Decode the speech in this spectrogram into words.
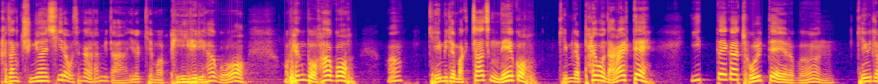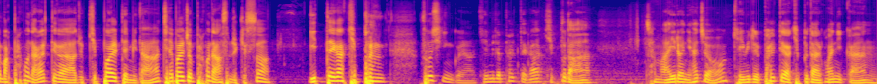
가장 중요한 시기라고 생각을 합니다. 이렇게 뭐 비리비리하고 어, 횡보하고 어? 개미들 막 짜증 내고 개미들 팔고 나갈 때 이때가 좋을 때 여러분 개미들 막 팔고 나갈 때가 아주 기뻐할 때입니다. 제발 좀 팔고 나갔으면 좋겠어. 이때가 기쁜 소식인 거야. 개미들 팔 때가 기쁘다. 참 아이러니하죠. 개미들 팔 때가 기쁘다고 하니까.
